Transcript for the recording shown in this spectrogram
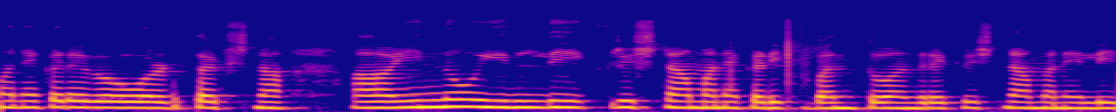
ಮನೆ ಕಡೆಗೆ ಹೊರಟ ತಕ್ಷಣ ಇನ್ನೂ ಇಲ್ಲಿ ಕೃಷ್ಣ ಮನೆ ಕಡೆಗೆ ಬಂತು ಅಂದರೆ ಕೃಷ್ಣ ಮನೆಯಲ್ಲಿ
